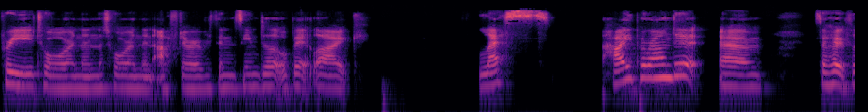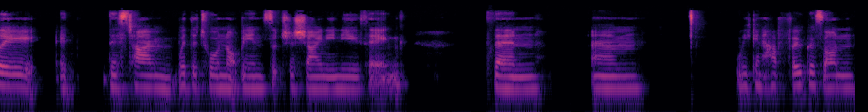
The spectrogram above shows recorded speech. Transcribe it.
pre-tour and then the tour and then after everything seemed a little bit like less hype around it. Um so hopefully it this time with the tour not being such a shiny new thing, then um we can have focus on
